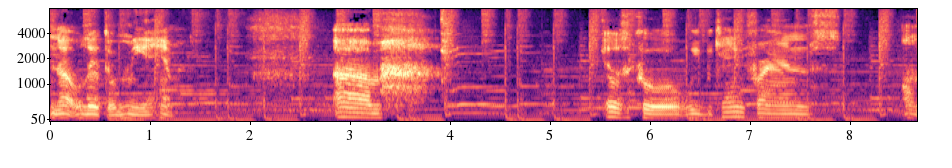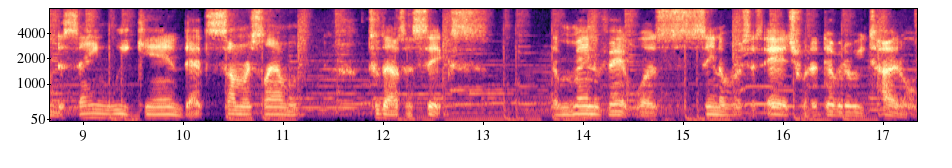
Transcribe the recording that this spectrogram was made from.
No, live through me and him. Um, it was cool. We became friends on the same weekend that SummerSlam 2006. The main event was Cena versus Edge for the WWE title.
